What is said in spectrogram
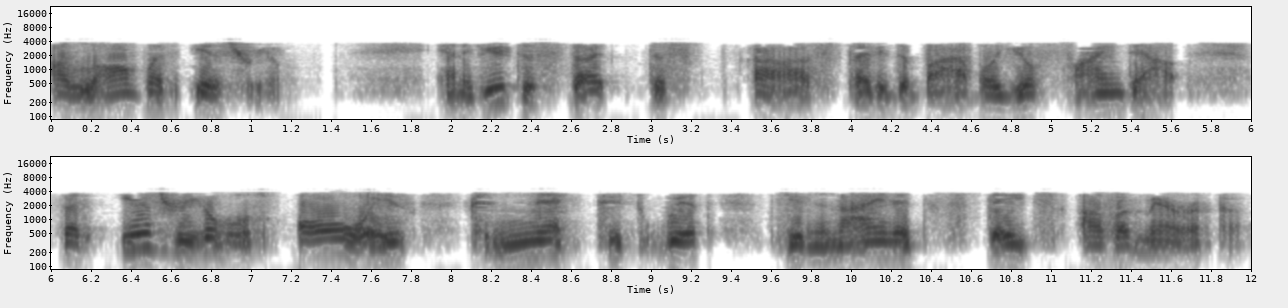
along with Israel. And if you just start, just uh, study the Bible, you'll find out that Israel was always connected with the United States of America.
